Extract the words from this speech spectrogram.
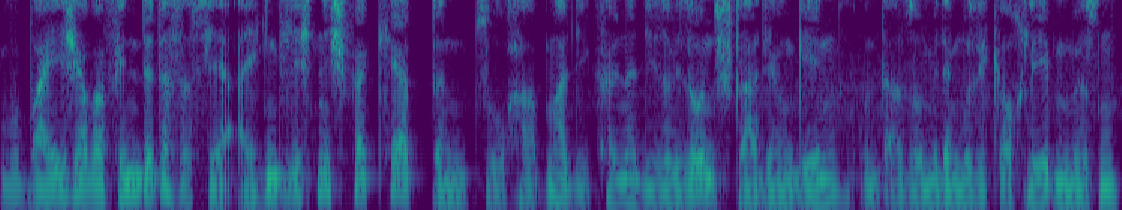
Wobei ich aber finde, das ist ja eigentlich nicht verkehrt, denn so haben halt die Kölner, die sowieso ins Stadion gehen und also mit der Musik auch leben müssen,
